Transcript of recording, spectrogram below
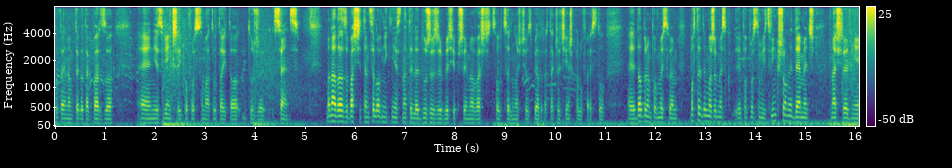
tutaj nam tego tak bardzo nie zwiększy i po prostu ma tutaj to duży sens. Bo nadal, zobaczcie, ten celownik nie jest na tyle duży, żeby się przejmować tą celnością z biodra, także ciężka lufa jest tu e, dobrym pomysłem, bo wtedy możemy e, po prostu mieć zwiększony damage na średnie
